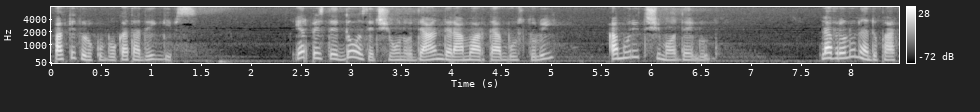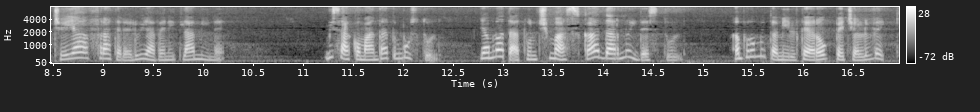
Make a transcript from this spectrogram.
pachetul cu bucata de gips. Iar peste 21 de ani de la moartea bustului, a murit și modelul. La vreo lună după aceea, fratele lui a venit la mine. Mi s-a comandat bustul. I-am luat atunci masca, dar nu-i destul. Împrumută-mi-l, te rog, pe cel vechi.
